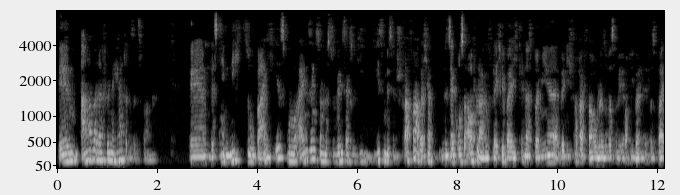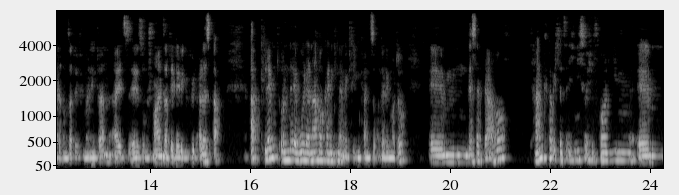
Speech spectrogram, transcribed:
ähm, aber dafür eine härtere Sitzbank. Ähm, dass die nicht so weich ist, wo du einsinkst, sondern dass du wirklich sagst, okay, die ist ein bisschen straffer, aber ich habe eine sehr große Auflagefläche, weil ich kenne das bei mir, wenn ich Fahrrad fahre oder sowas, habe ich auch lieber einen etwas breiteren Sattel für meinen Hintern, als äh, so einen schmalen Sattel, der dir gefühlt alles ab, abklemmt und äh, wohl danach auch keine Kinder mehr kriegen kannst, so unter dem Motto. Ähm, deshalb darauf. Tank habe ich tatsächlich nicht solche Vorlieben. Ähm,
